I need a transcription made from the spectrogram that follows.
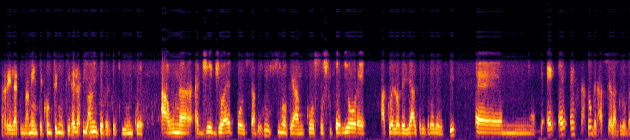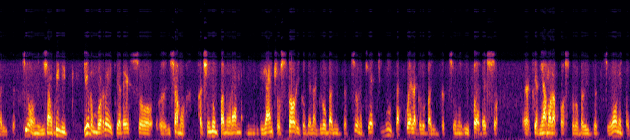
relativamente contenuti, relativamente perché chiunque ha un aggeggio Apple sa benissimo che ha un costo superiore a quello degli altri prodotti, ehm, è, è, è, stato grazie alla globalizzazione. Diciamo. Quindi io non vorrei che adesso, eh, diciamo, facendo un panorama, un bilancio storico della globalizzazione, che è finita quella globalizzazione lì, poi adesso eh, chiamiamola post-globalizzazione, poi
